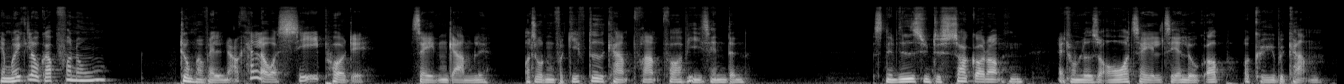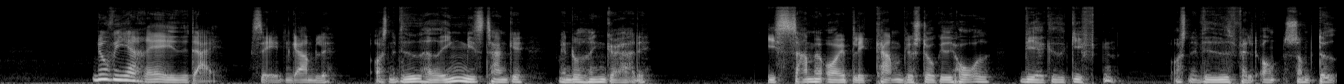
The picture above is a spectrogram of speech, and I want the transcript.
Jeg må ikke lukke op for nogen. Du må vel nok have lov at se på det, sagde den gamle, og tog den forgiftede kamp frem for at vise hende den. Snevide syntes så godt om den, at hun lød sig overtale til at lukke op og købe kammen. Nu vil jeg redde dig, sagde den gamle, og Snevide havde ingen mistanke, men lod hende gøre det. I samme øjeblik kammen blev stukket i håret, virkede giften, og Snevide faldt om som død.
